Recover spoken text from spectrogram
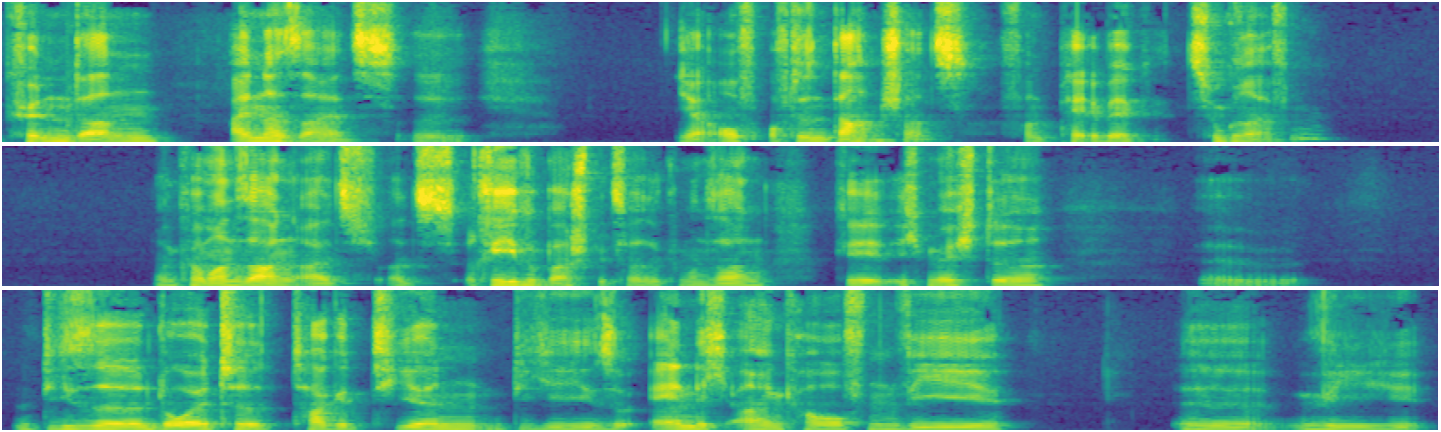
können dann einerseits äh, ja, auf, auf diesen Datenschatz von Payback zugreifen. Dann kann man sagen, als, als Rewe beispielsweise kann man sagen, okay, ich möchte äh, diese Leute targetieren, die so ähnlich einkaufen wie, äh, wie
